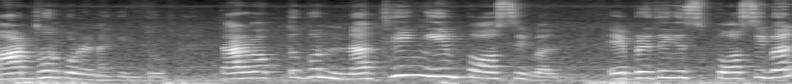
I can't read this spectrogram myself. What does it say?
মারধর করে না কিন্তু। তার বক্তব্য nothing impossible everything is possible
